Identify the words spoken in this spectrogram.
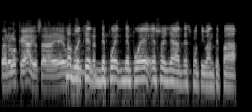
Pero es lo que hay, o sea, es No, porque después, después eso ya es desmotivante para...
